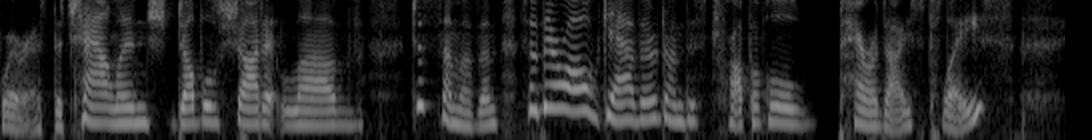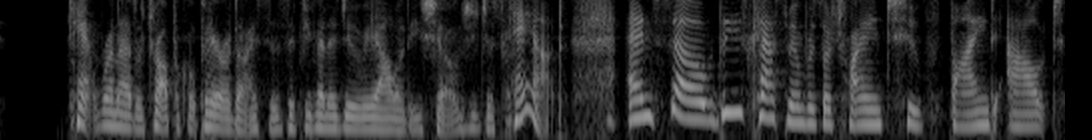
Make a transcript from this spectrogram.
The Challenge, Double Shot at Love, just some of them. So they're all gathered on this tropical paradise place. Can't run out of tropical paradises if you're going to do reality shows. You just can't. And so these cast members are trying to find out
